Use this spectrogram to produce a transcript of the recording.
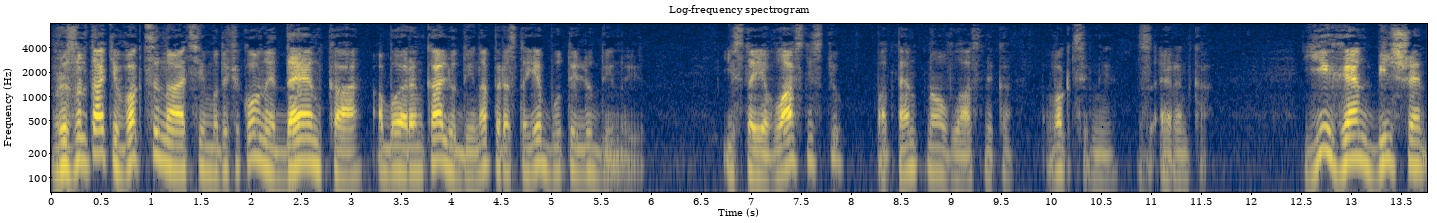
В результаті вакцинації модифікованої ДНК або РНК людина перестає бути людиною і стає власністю патентного власника вакцини з РНК. Їх ген більше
